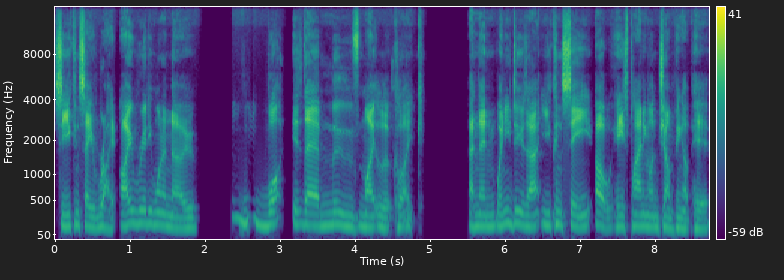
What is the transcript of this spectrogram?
So you can say, right, I really want to know what is their move might look like. And then when you do that, you can see, oh, he's planning on jumping up here.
